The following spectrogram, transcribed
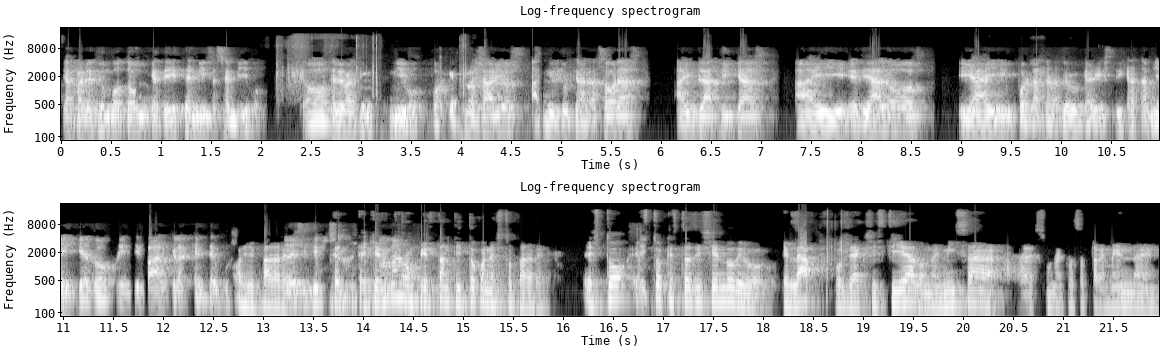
y aparece un botón que te dice misas en vivo o celebraciones en vivo, porque en rosarios hay liturgia a las horas, hay pláticas, hay eh, diálogos y hay pues la celebración eucarística también, que es lo principal que la gente busca. Oye, padre, te, quiero interrumpir tantito con esto, padre. Esto, esto que estás diciendo, digo, el app pues ya existía, donde misa ah, es una cosa tremenda en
